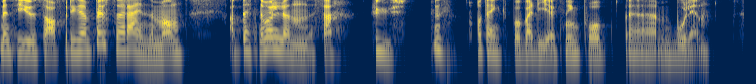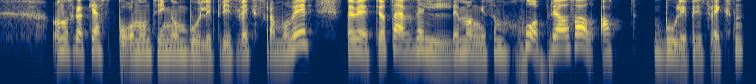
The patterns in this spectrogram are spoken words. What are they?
Mens i USA for eksempel, så regner man at dette må lønne seg uten å tenke på verdiøkning på eh, boligen. Og nå skal ikke jeg spå noen ting om boligprisvekst framover, men jeg vet jo at det er veldig mange som håper i alle fall at boligprisveksten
